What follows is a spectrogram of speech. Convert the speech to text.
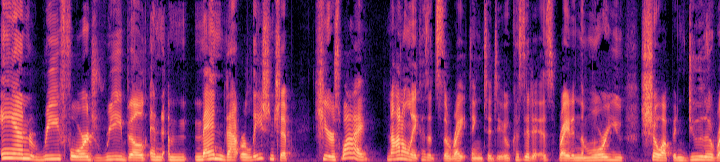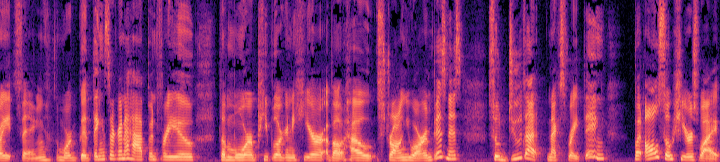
And reforge, rebuild, and amend that relationship. Here's why. Not only because it's the right thing to do, because it is, right? And the more you show up and do the right thing, the more good things are going to happen for you, the more people are going to hear about how strong you are in business. So do that next right thing. But also, here's why.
